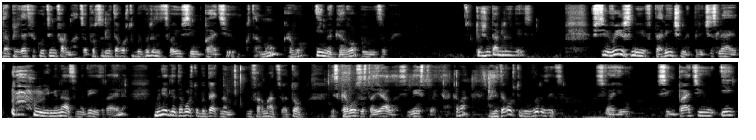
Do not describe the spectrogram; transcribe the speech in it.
да, передать какую-то информацию, а просто для того, чтобы выразить свою симпатию к тому, кого, имя кого он называет. Точно так же здесь. Всевышний вторично перечисляет имена сыновей Израиля не для того, чтобы дать нам информацию о том, из кого состояло семейство Якова, а для того, чтобы выразить свою симпатию и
